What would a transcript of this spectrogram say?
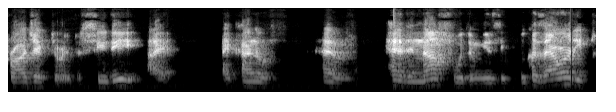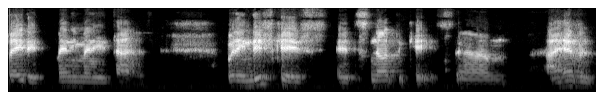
project or the CD, I, I kind of have had enough with the music because I already played it many, many times. But in this case, it's not the case. Um, I haven't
